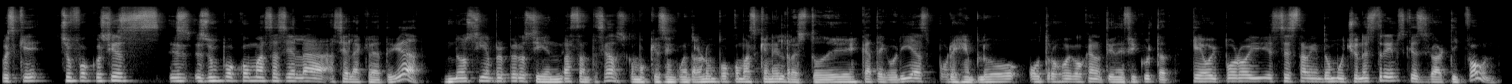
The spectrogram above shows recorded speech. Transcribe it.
pues que su foco sí es, es, es, un poco más hacia la, hacia la creatividad. No siempre, pero sí en bastantes casos, como que se encuentran un poco más que en el resto de categorías. Por ejemplo, otro juego que no tiene dificultad, que hoy por hoy se está viendo mucho en streams, que es Gartic Phone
